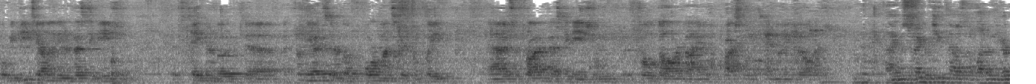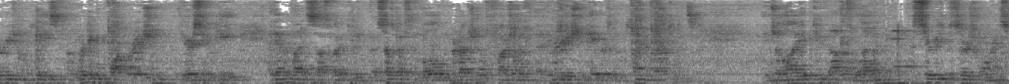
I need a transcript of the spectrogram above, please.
We'll be detailing an investigation that's taken about, uh, from the outset, about four months to complete. Uh, It's a fraud investigation with a total dollar value of approximately $10 million. Uh, In the spring of 2011, the York Regional Police, working in cooperation with the RCMP, identified suspect- uh, suspects involved in the production of fraudulent uh, immigration papers and employment documents. In July of 2011, a series of search warrants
